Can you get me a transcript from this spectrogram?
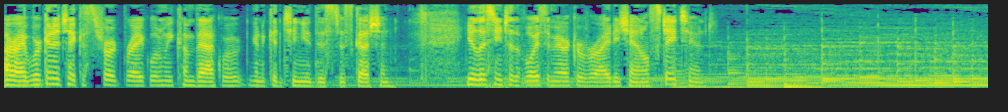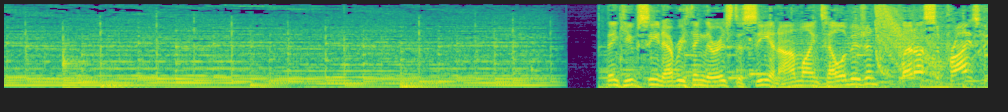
All right, we're going to take a short break. When we come back, we're going to continue this discussion. You're listening to the Voice America Variety Channel. Stay tuned. Think you've seen everything there is to see in online television? Let us surprise you.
